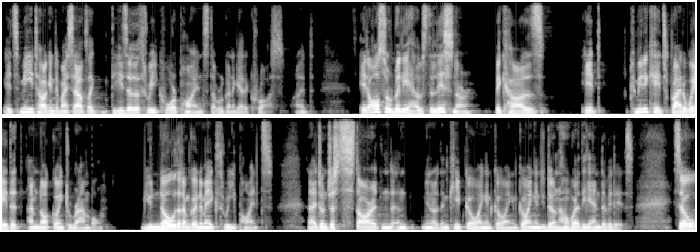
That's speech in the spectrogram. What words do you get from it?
It's me talking to myself like these are the three core points that we're going to get across, right? It also really helps the listener because it communicates right away that I'm not going to ramble. You know that I'm going to make three points. And I don't just start and, and you know then keep going and going and going and you don't know where the end of it is. So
